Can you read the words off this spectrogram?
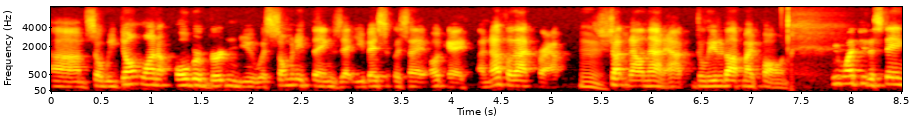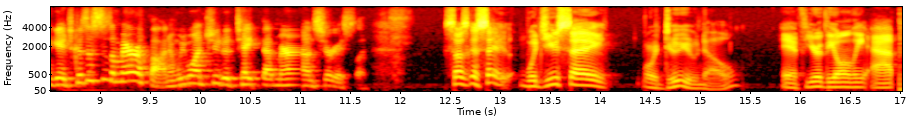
Um, so we don't want to overburden you with so many things that you basically say, okay, enough of that crap. Hmm. Shut down that app, delete it off my phone. We want you to stay engaged because this is a marathon and we want you to take that marathon seriously. So I was going to say, would you say, or do you know, if you're the only app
